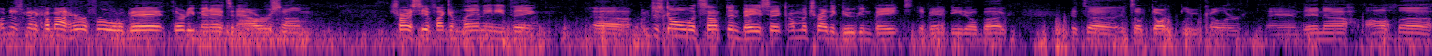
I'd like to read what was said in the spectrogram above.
I'm just going to come out here for a little bit, 30 minutes, an hour or some. Try to see if I can land anything. Uh, I'm just going with something basic. I'm going to try the Googan bait, the Bandito bug. It's a, it's a dark blue color and then uh, I'll uh,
